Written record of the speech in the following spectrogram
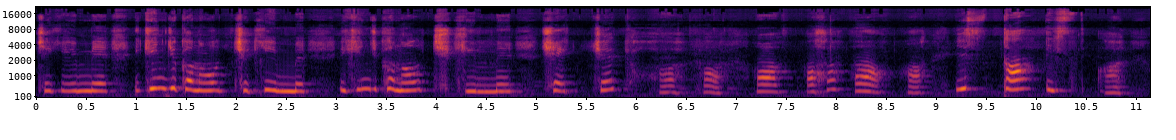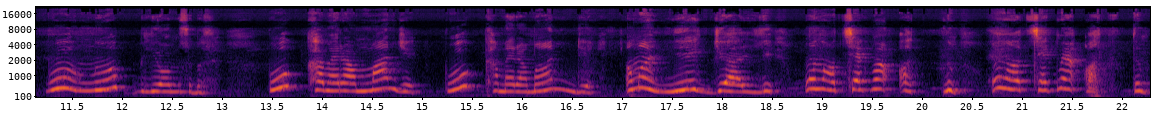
çekeyim mi? İkinci kanal çekeyim mi? İkinci kanal çekeyim mi? Çek çek ha ha ha ha ha ha ha ista ista ha. Bunu biliyor musunuz? Bu kameramancı. Bu kameramancı. Ama niye geldi? Ona çekme attım. Ona çekme attım.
